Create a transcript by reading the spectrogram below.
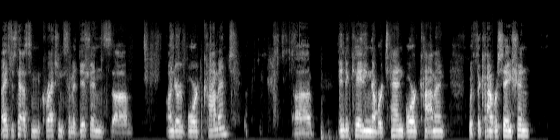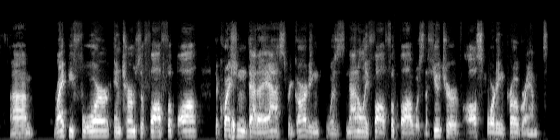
I just have some corrections, some additions um, under board comment, uh, indicating number 10, board comment with the conversation. Um, Right before, in terms of fall football, the question that I asked regarding was not only fall football, was the future of all sporting programs,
